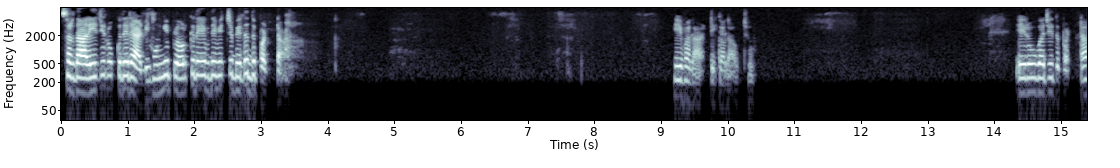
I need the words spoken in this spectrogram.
ਸਰਦਾਰੀ ਜੀ ਲੁੱਕ ਦੇ ਰੈਡੀ ਹੋਣਗੇ। ਪਿਓਰ ਕਰੇਵ ਦੇ ਵਿੱਚ ਵਿਦ ਦੁਪੱਟਾ। ਇਹ ਵਾਲਾ ਆਰਟੀਕਲ ਆਉ ਚੋ ਇਹ ਰਹੂਗਾ ਜੀ ਦੁਪੱਟਾ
